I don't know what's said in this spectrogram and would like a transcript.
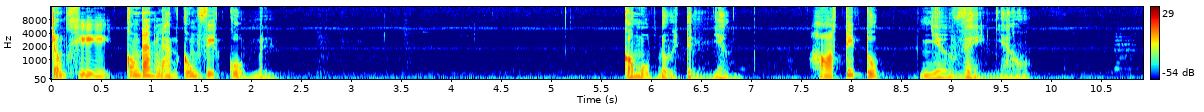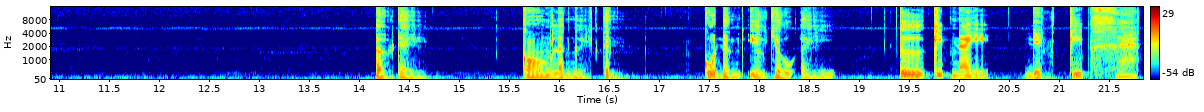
trong khi con đang làm công việc của mình. Có một đôi tình nhân, họ tiếp tục nhớ về nhau. Ở đây, con là người tình của đấng yêu dấu ấy từ kiếp này đến kiếp khác.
